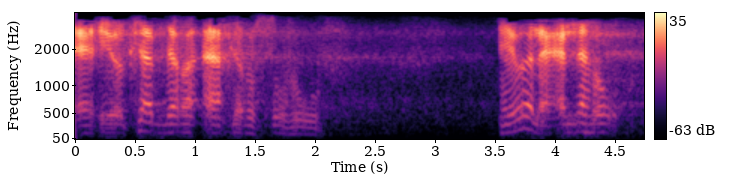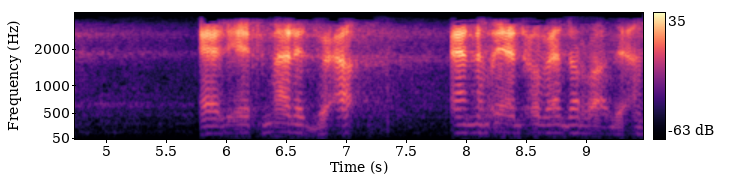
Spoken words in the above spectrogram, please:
ليكبر آخر الصفوف. ولعله لإكمال الدعاء أنه يدعو بعد الرابعة.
